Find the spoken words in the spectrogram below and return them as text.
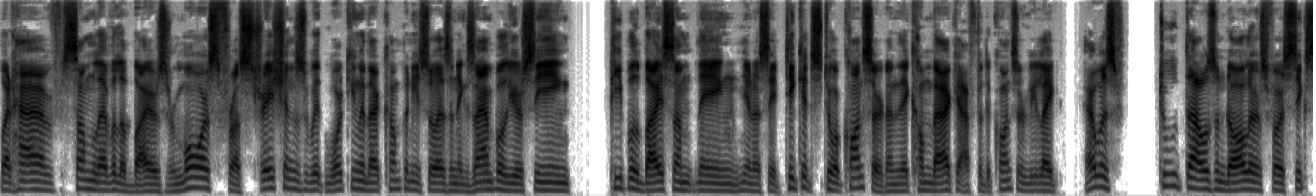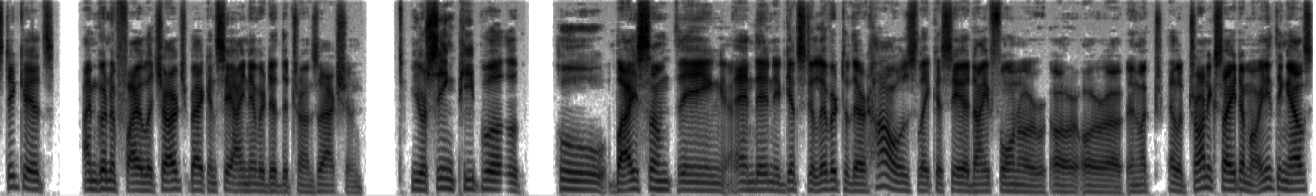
but have some level of buyer's remorse, frustrations with working with that company. So, as an example, you're seeing people buy something, you know, say tickets to a concert, and they come back after the concert and be like, that was $2,000 for six tickets. I'm going to file a chargeback and say I never did the transaction. You're seeing people who buy something and then it gets delivered to their house, like I say, an iPhone or or, or uh, an electronics item or anything else,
